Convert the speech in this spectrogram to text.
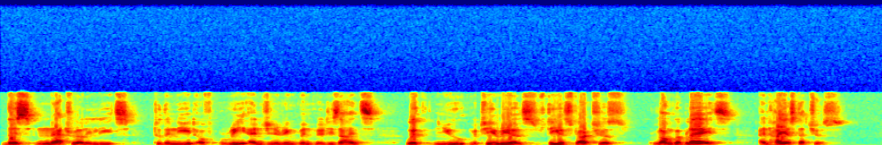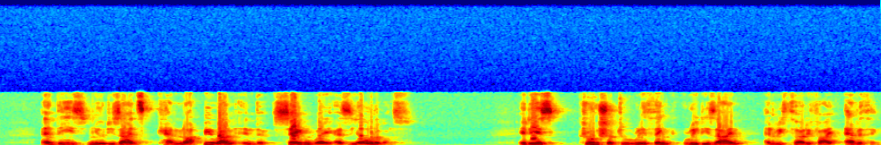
This naturally leads to the need of re-engineering windmill designs with new materials, steel structures, longer blades and higher statures. And these new designs cannot be run in the same way as the older ones. It is crucial to rethink, redesign and recertify everything.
